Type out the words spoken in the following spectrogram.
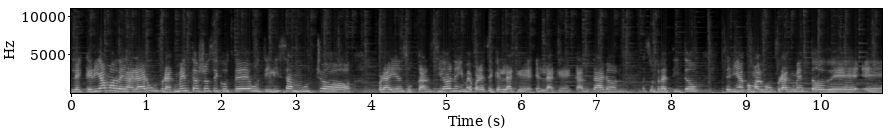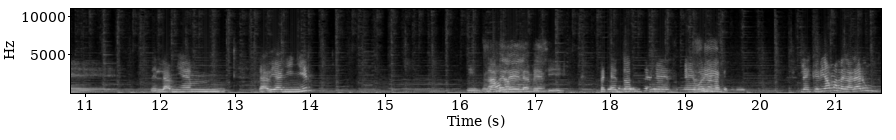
les queríamos regalar un fragmento. Yo sé que ustedes utilizan mucho por ahí en sus canciones y me parece que en la que en la que cantaron hace un ratito tenía como algún fragmento de eh, de la miem la vía Ñiñir. La Ley la Mien. Sí. Entonces, eh, bueno, Sí. les queríamos regalar un,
